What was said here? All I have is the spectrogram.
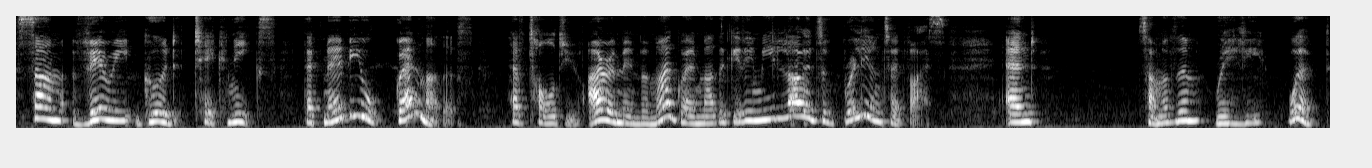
some very good techniques that maybe your grandmothers have told you. I remember my grandmother giving me loads of brilliant advice, and some of them really worked.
